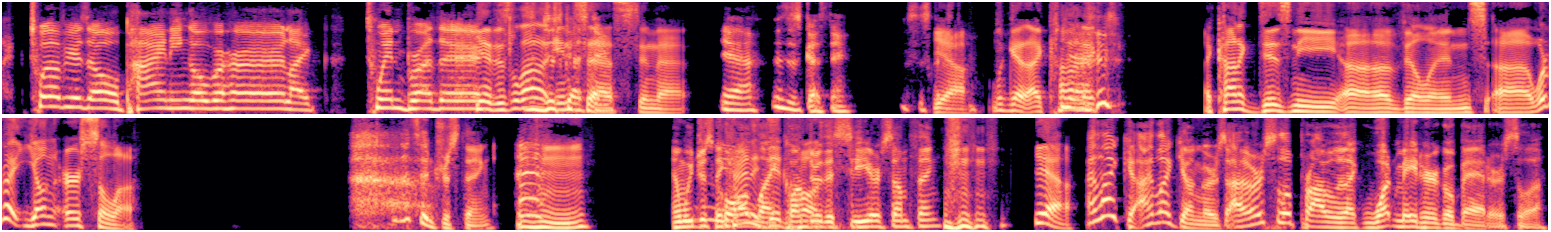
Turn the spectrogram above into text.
like 12 years old, pining over her like twin brother. Yeah, there's a lot of Disgusting. incest in that. Yeah, it's disgusting. This is Yeah. Look at iconic, iconic Disney uh, villains. Uh, what about young Ursula? That's interesting. hmm And we just They call it like Under Hook. the Sea or something. Yeah. I like I like young Ursula. Ursula probably like what made her go bad, Ursula.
